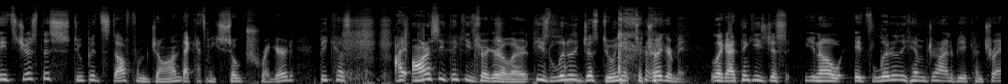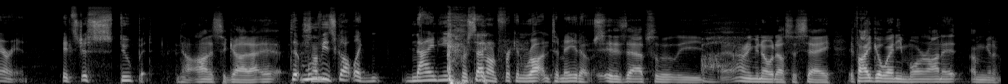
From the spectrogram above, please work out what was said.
it's just this stupid stuff from John that gets me so triggered because I honestly think he's Trigger alert. He's literally just doing it to trigger me. Like, I think he's just, you know, it's literally him trying to be a contrarian. It's just stupid. No, honest to God, I, eh, That some- movie's got like 98% on freaking Rotten Tomatoes. It is absolutely. I don't even know what else to say. If I go any more on it, I'm gonna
